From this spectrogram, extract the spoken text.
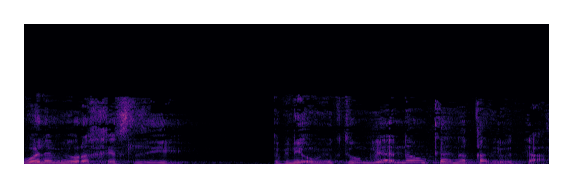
ولم يرخص لابن أم مكتوم لأنه كان قريب الدار.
